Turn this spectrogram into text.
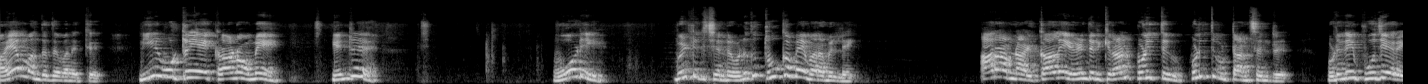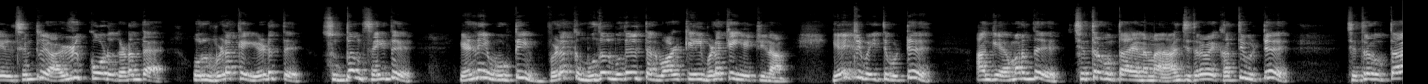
பயம் வந்தது அவனுக்கு. நீர் ஊற்றையே காணோமே என்று ஓடி வீட்டுக்கு சென்றவனுக்கு தூக்கமே வரவில்லை. ஆறாம் நாள் காலை எழுந்திருக்கிறான் குளித்து குளித்து விட்டான் சென்று. உடனே பூஜை அறையில் சென்று அழுக்கோடு கடந்த ஒரு விளக்கை எடுத்து சுத்தம் செய்து எண்ணெயை ஊட்டி விளக்கு முதல் முதல் தன் வாழ்க்கையில் விளக்கை ஏற்றினான். ஏற்றி வைத்துவிட்டு அங்கே அமர்ந்து சித்திரகுப்தா நம்ம அஞ்சு தடவை கத்திவிட்டு சித்திரகுப்தா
